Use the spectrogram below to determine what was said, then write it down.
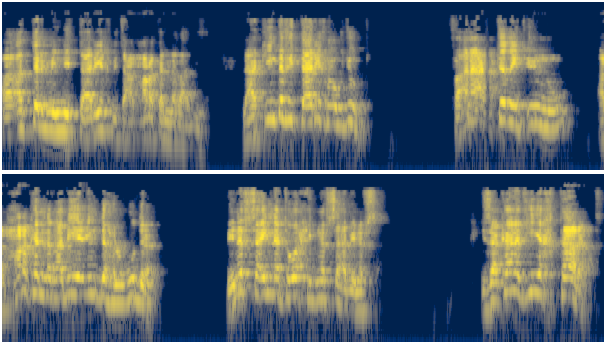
أكثر من التاريخ بتاع الحركة النغابيه لكن ده في التاريخ موجود. فأنا أعتقد إنه الحركة النغابيه عندها القدرة بنفسها إنها توحد نفسها بنفسها. إذا كانت هي اختارت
